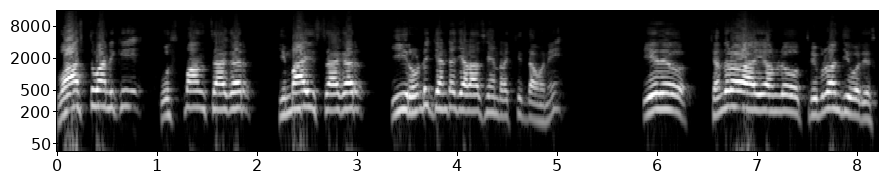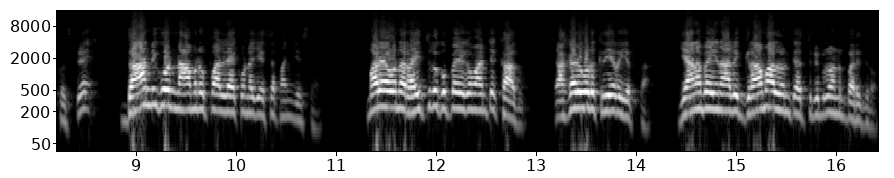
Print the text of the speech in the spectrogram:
వాస్తవానికి ఉస్మాన్ సాగర్ హిమాయత్ సాగర్ ఈ రెండు జంట జలాశయం రక్షిద్దామని ఏదో చంద్రబాబులో త్రిపురం జీవో తీసుకొస్తే దాన్ని కూడా నామరూపాలు లేకుండా చేసే పని చేశారు. మరి ఏమైనా రైతులకు ఉపయోగం అంటే కాదు. అక్కడ కూడా క్లియర్గా చెప్తా. ఎనభై నాలుగు గ్రామాలు ఉంటాయి త్రిపురం పరిధిలో.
